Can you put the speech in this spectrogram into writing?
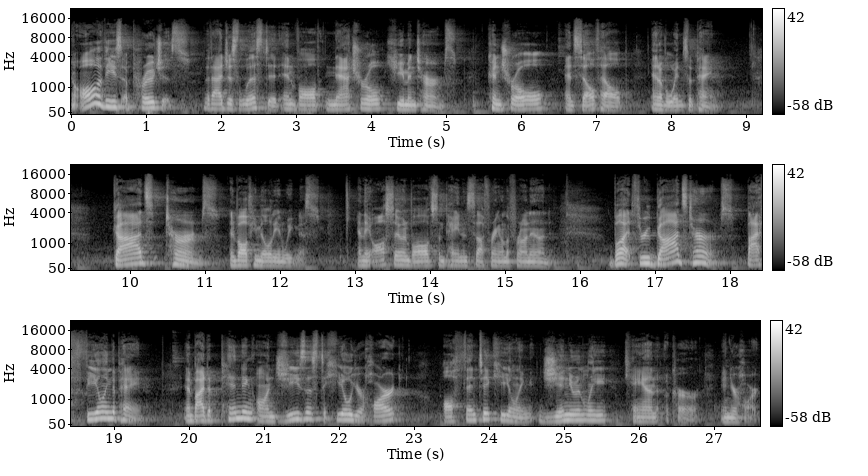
Now, all of these approaches that I just listed involve natural human terms control and self help and avoidance of pain. God's terms involve humility and weakness and they also involve some pain and suffering on the front end. But through God's terms, by feeling the pain and by depending on Jesus to heal your heart, authentic healing genuinely can occur in your heart.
